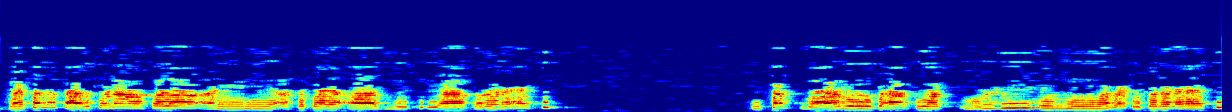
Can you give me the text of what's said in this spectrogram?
දැකලා කල්පනා කළා අනේ මේ අතපය ආදී ක්‍රියා කරන හැටි. ඉස්සක් වායෝ ධාතුවක් මුල් වීමෙන් මේවා වැඩ කරන හැටි.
